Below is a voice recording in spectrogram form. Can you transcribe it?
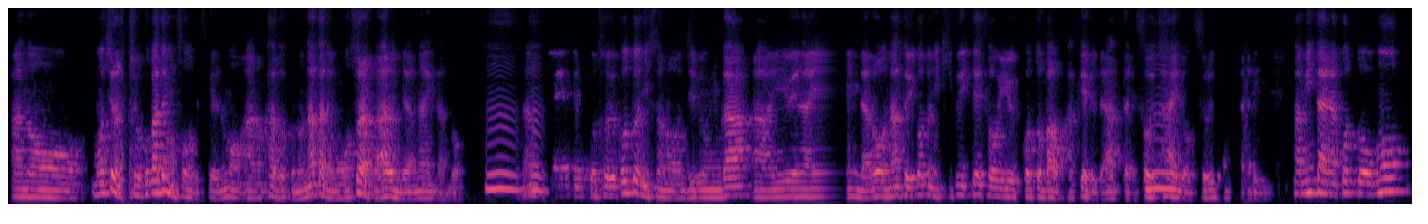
あの、もちろん職場でもそうですけれども、あの家族の中でもおそらくあるんではないかと。うんうん、なので、えっと、そういうことにその自分があ言えないんだろうなということに気づいて、そういう言葉をかけるであったり、そういう態度をするであったり、うん、まあ、みたいなことも、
